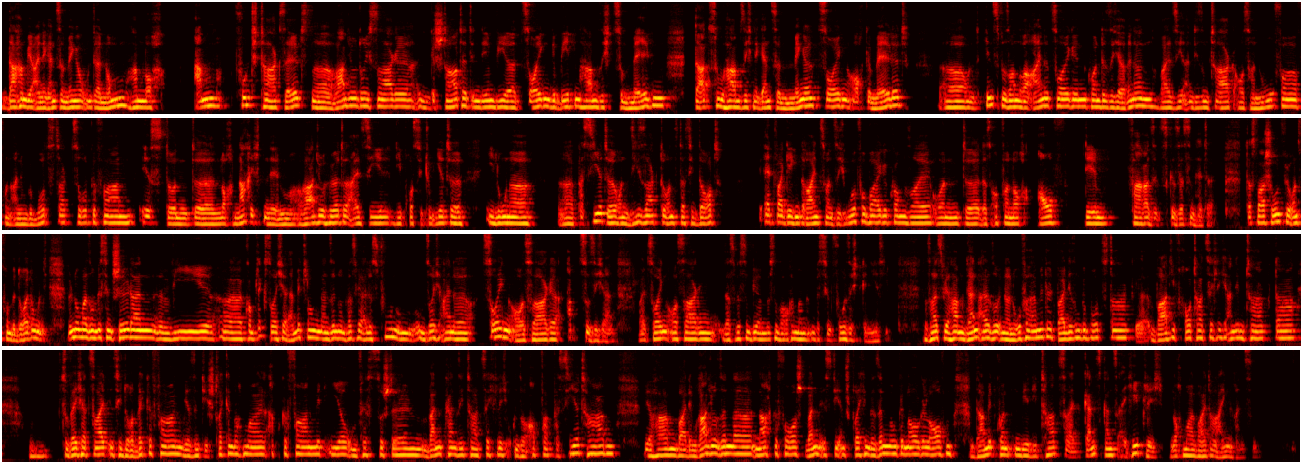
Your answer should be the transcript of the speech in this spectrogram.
Da haben wir eine ganze Menge unternommen, haben noch am Fundtag selbst eine Radiodurchsage gestartet, in dem wir Zeugen gebeten haben, sich zu melden. Dazu haben sich eine ganze Menge Zeugen auch gemeldet. Äh, und insbesondere eine Zeugin konnte sich erinnern, weil sie an diesem Tag aus Hannover von einem Geburtstag zurückgefahren ist und äh, noch Nachrichten im Radio hörte, als sie die Prostituierte Ilona äh, passierte. Und sie sagte uns, dass sie dort etwa gegen 23 Uhr vorbeigekommen sei und äh, das Opfer noch auf dem Fahrersitz gesessen hätte. Das war schon für uns von Bedeutung. Und ich will nur mal so ein bisschen schildern, äh, wie äh, komplex solche Ermittlungen dann sind und was wir alles tun, um, um solch eine Zeugenaussage abzusichern. Weil Zeugenaussagen, das wissen wir, müssen wir auch immer mit ein bisschen Vorsicht genießen. Das heißt, wir haben dann also in Hannover ermittelt bei diesem Geburtstag. Äh, war die Frau tatsächlich an dem Tag da? Zu welcher Zeit ist sie dort weggefahren? Wir sind die Strecke nochmal abgefahren mit ihr, um festzustellen, wann kann sie tatsächlich unser Opfer passiert haben. Wir haben bei dem Radiosender nachgeforscht, wann ist die entsprechende Sendung genau gelaufen. Damit konnten wir die Tatzeit ganz, ganz erheblich nochmal weiter eingrenzen.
